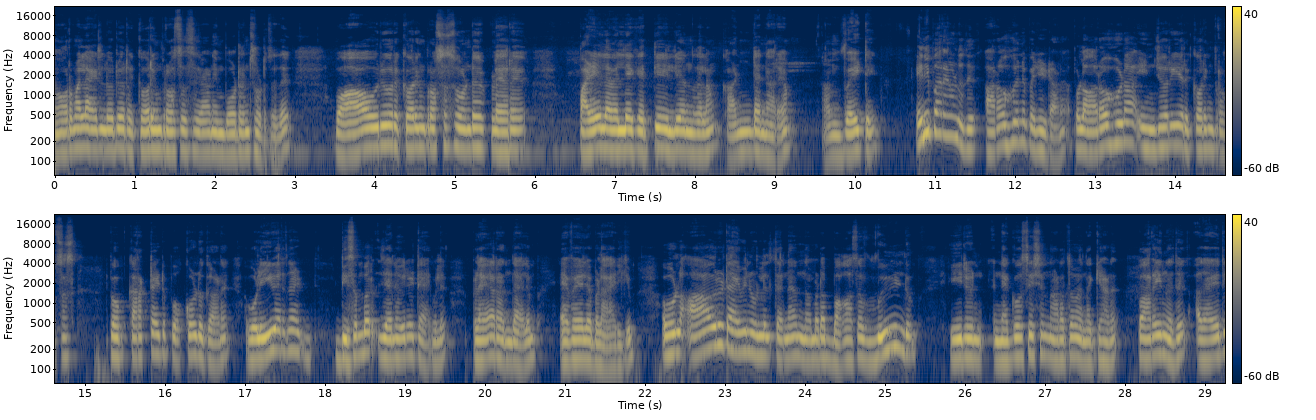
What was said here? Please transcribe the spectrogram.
നോർമലായിട്ടുള്ള ഒരു റിക്കവറിങ് പ്രോസസ്സിനാണ് ഇമ്പോർട്ടൻസ് കൊടുത്തത്. അപ്പോൾ ആ ഒരു റിക്കവറിങ് പ്രോസസ്സ് കൊണ്ട് പ്ലെയർ പഴയ ലെവലിലേക്ക് എത്തിയോ ഇല്ലയോ എന്നതെല്ലാം കണ്ട് തന്നെ അറിയാം. ഐ എം വെയിറ്റിംഗ് ഇനി പറയാനുള്ളത് അറോഹുവിനെ പറ്റിയിട്ടാണ്. അപ്പോൾ അറോഹുടെ ഇഞ്ചുറി റിക്കവറിങ് പ്രോസസ്സ് ഇപ്പോൾ കറക്റ്റായിട്ട് പൊക്കോണ്ടിരിക്കുകയാണ്. അപ്പോൾ ഈ വരുന്ന ഡിസംബർ ജനുവരി ടൈമിൽ പ്ലെയർ എന്തായാലും അവൈലബിൾ ആയിരിക്കും. അപ്പോൾ ആ ഒരു ടൈമിനുള്ളിൽ തന്നെ നമ്മുടെ ബാസ വീണ്ടും ഈ ഒരു നെഗോസിയേഷൻ നടത്തുമെന്നൊക്കെയാണ് പറയുന്നത്. അതായത്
